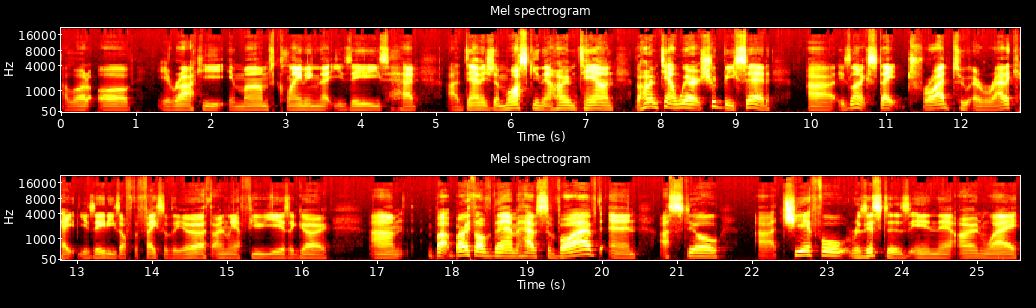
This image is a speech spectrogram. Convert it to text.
a lot of Iraqi imams claiming that Yazidis had uh, damaged a mosque in their hometown, the hometown where it should be said uh, Islamic State tried to eradicate Yazidis off the face of the earth only a few years ago. Um, but both of them have survived and are still uh, cheerful resistors in their own way,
